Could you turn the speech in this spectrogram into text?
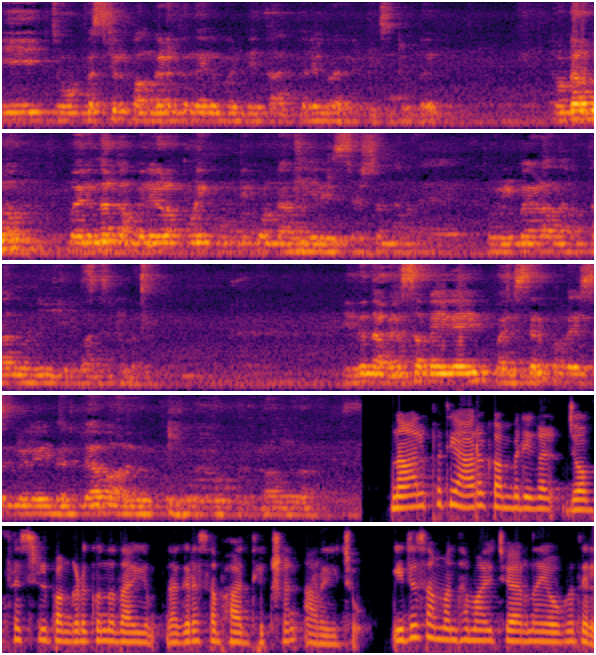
ഈ ജോബ് ഫെസ്റ്റിൽ പങ്കെടുക്കുന്നതിന് വേണ്ടി താല്പര്യം പ്രകടിപ്പിച്ചിട്ടുണ്ട്. തുടർന്നും വരുന്ന കമ്പനികളെ കൂടി കൂട്ടിക്കൊണ്ടാണ് ഈ രജിസ്ട്രേഷൻ തൊഴിൽ മേള തൊഴിൽമേള നടത്താൻ വേണ്ടി തീരുമാനിച്ചിട്ടുള്ളത്. ഇത് നഗരസഭയിലെയും പരിസര പ്രദേശങ്ങളിലെയും എല്ലാ ആളുകൾക്കും ഉപയോഗപ്പെടുത്താവുന്നതാണ്. നാൽപ്പത്തിയാറ് കമ്പനികൾ ജോബ് ഫെസ്റ്റിൽ പങ്കെടുക്കുന്നതായും നഗരസഭാ അധ്യക്ഷൻ അറിയിച്ചു. ഇത് സംബന്ധമായി ചേർന്ന യോഗത്തിൽ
